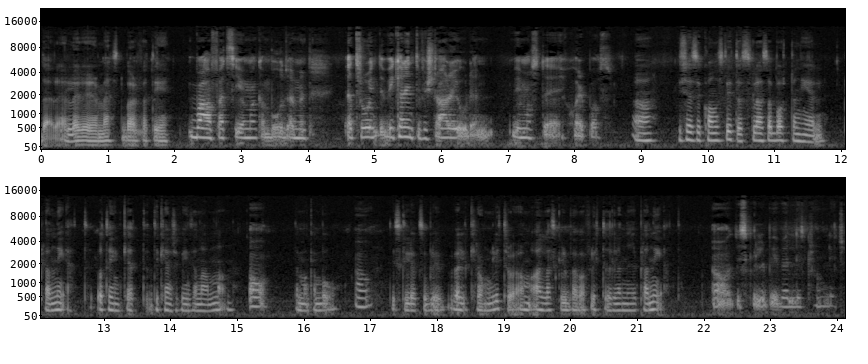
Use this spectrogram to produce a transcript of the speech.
där? Eller är det mest bara för att det är... Bara för att se om man kan bo där men jag tror inte, vi kan inte förstöra jorden. vi måste skärpa oss. Ja, det känns så konstigt att slösa bort en hel planet och tänka att det kanske finns en annan Ja, där man kan bo. ja, Det skulle också bli väldigt krångligt tror jag om alla skulle behöva flytta till en ny planet. ja, det skulle bli väldigt krångligt.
